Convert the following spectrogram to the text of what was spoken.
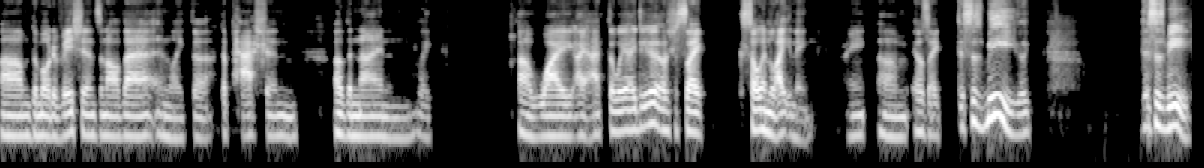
um, the motivations and all that, and like the the passion of the nine, and like uh, why I act the way I do. It was just like so enlightening, right? Um, it was like this is me, like this is me.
